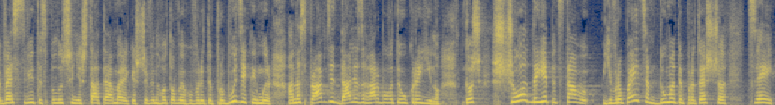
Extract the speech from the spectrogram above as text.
весь світ і Сполучені Штати Америки, що він готовий говорити про будь-який мир, а насправді далі загарбувати Україну. Тож що дає підставу європейцям думати про те, що цей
